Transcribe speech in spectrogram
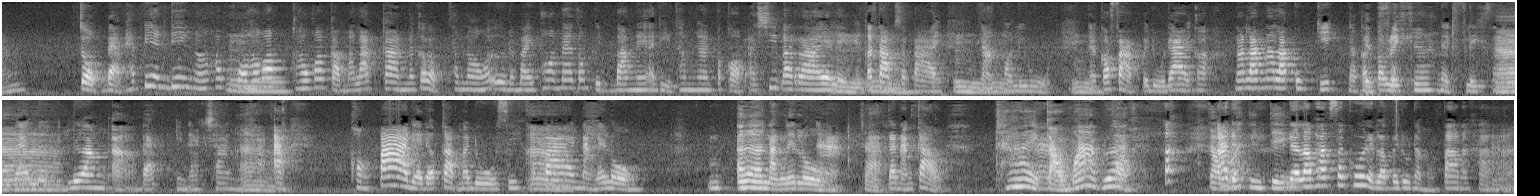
จบแบบแฮปปี้เอนดิ้งเนาะครอบครัวเขาก็เขาก็กลับมารักกันแล้วก็แบบทำนองว่าเออทำไมพ่อแม่ต้องปิดบังในอดีตทำงานประกอบอาชีพอะไรอะไรอย่างเงี้ยก็ตามสไตล์อืมหนังฮอลลีวูดอืมแล้วก็ฝากไปดูได้ก็น่ารักน่ารักกุ๊กกิ๊กนะก็ตล Netflix กนะ Netflix นะอ่าดูได้เลย เรื่องอ่า Back in Action นะคะอ่าอะของป้าเดี๋ยวเดี๋ยวกลับมาดูซิของอ่าป้าหนังในโรงเออหนังในโรงอะจ้ะแต่หนังเก่า ใช่อ่าเก่ามากเพื่อนเก่าเก่าอะเดี๋มายกวจริงๆ เดี๋ยวเราพักสักครู่เดี๋ยวเราไปดูหนังของป้านะคะอ่า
